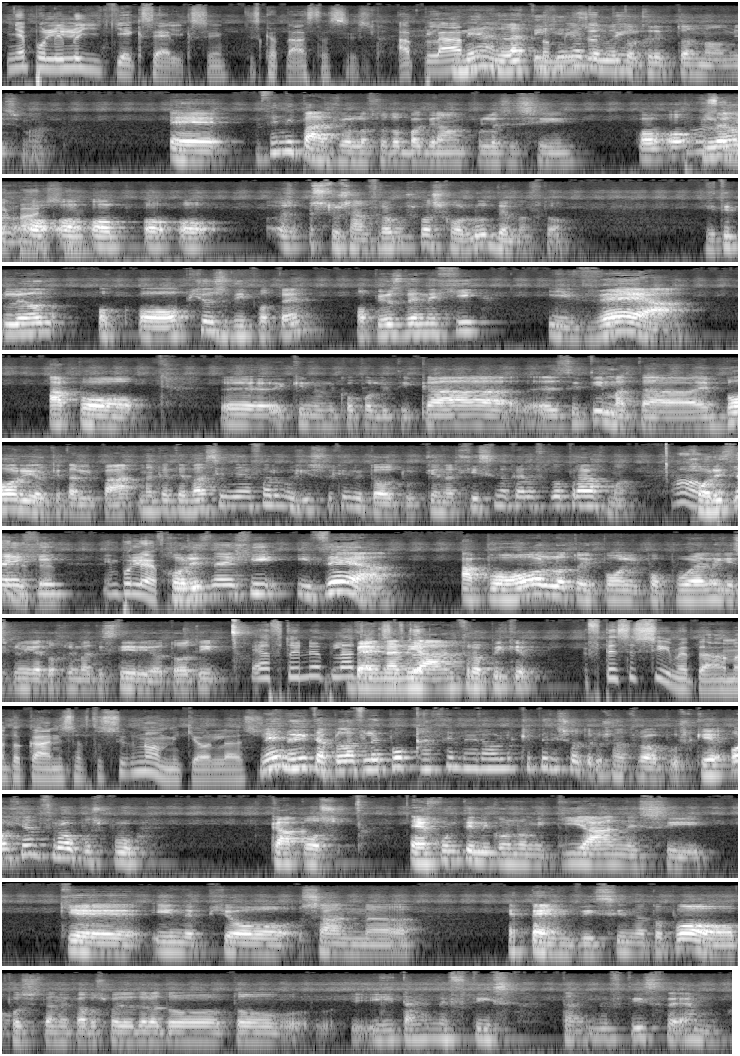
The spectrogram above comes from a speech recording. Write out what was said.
μια πολύ λογική εξέλιξη της κατάστασης. Απλά. Ναι, αλλά τι νομίζω γίνεται με ότι- το κρυπτονόμισμα; Ε, δεν υπάρχει όλο αυτό το background που λες εσύ. Ο, ο, Πώς δεν πλέον ο, υπάρχει; ο, ο, ο, ο, στους ανθρώπους που ασχολούνται με αυτό. Γιατί πλέον ο, ο οποιοδήποτε, ο οποίος δεν έχει ιδέα από ε, κοινωνικοπολιτικά ε, ζητήματα, εμπόριο κτλ. να κατεβάσει μια εφαρμογή στο κινητό του και να αρχίσει να κάνει αυτό το πράγμα. Α, χωρίς, να γίνεται. έχει, Είναι πολύ εύκολο. χωρίς να έχει ιδέα από όλο το υπόλοιπο που έλεγες πριν για το χρηματιστήριο. Το ότι Ε, αυτό είναι απλά. μπαίναν εντάξει, οι αυτό- άνθρωποι και. Φταίς εσύ μετά άμα το κάνεις αυτό, συγγνώμη κιόλας. Ναι, εννοείται. Απλά βλέπω κάθε μέρα όλο και περισσότερους ανθρώπους και όχι ανθρώπους που κάπως έχουν την οικονομική άνεση και είναι πιο σαν ε, επένδυση, να το πω, όπως ήταν κάπως παλιότερα το, το, ή τα NFTs. Τα NFTs, Θεέ μου.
